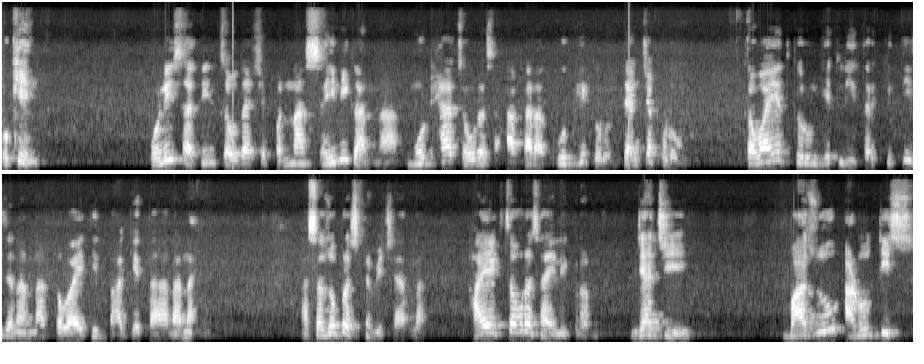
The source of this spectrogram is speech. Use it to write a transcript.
ओके पोलिसातील चौदाशे पन्नास सैनिकांना मोठ्या चौरस आकारात उभे करून त्यांच्याकडून कवायत करून घेतली तर किती जणांना कवायतीत भाग घेता आला नाही? असा जो प्रश्न विचारला हा एक चौरस आहे लेकरन ज्याची बाजू अडोतीस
